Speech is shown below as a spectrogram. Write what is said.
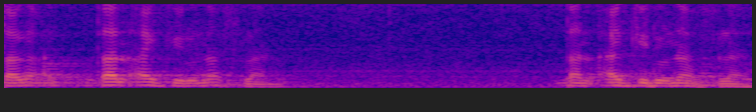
tan tan agiru naflan. Tan agiru naflan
